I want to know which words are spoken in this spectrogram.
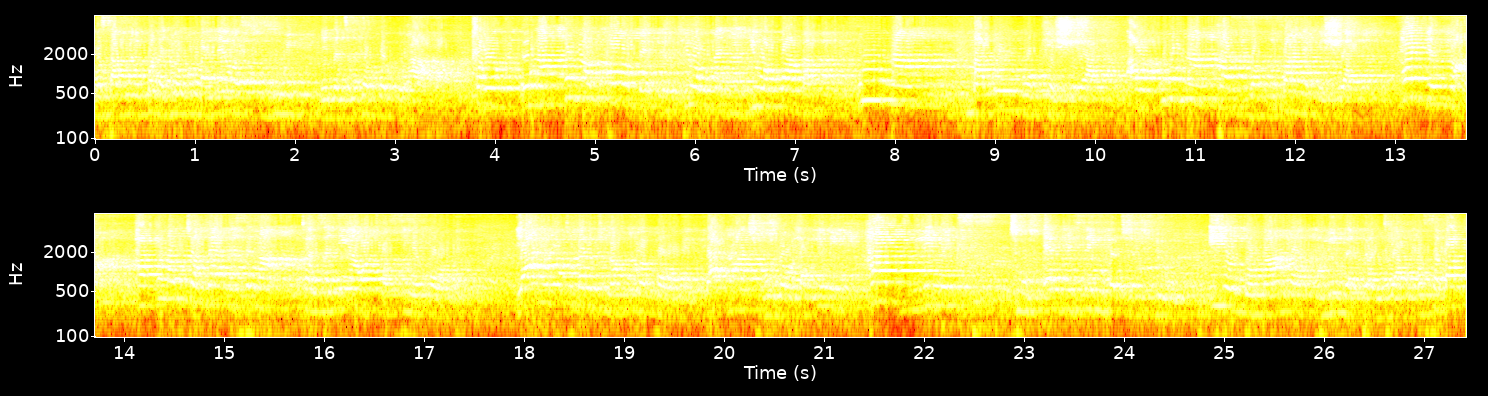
kwa sababu nilikuwa najua kwamba leo asubuhi ninatakiwa kuwepo hapa kwa hiyo hiyo ndio maana ya kulinda brand yako kwa sababu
